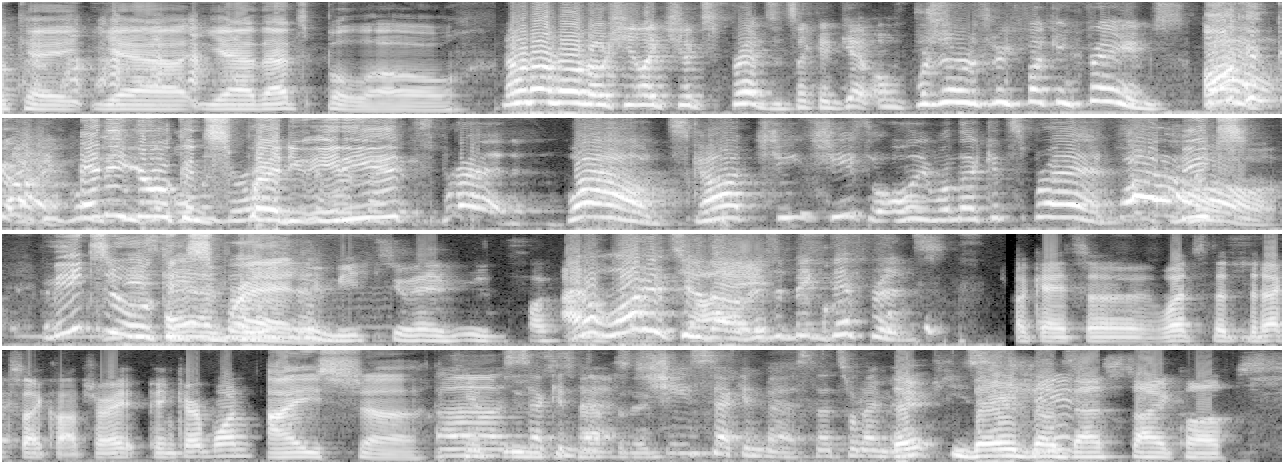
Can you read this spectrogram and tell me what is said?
Okay, yeah, yeah, that's below. No, no, no, no. She like she like spreads. It's like a get. Oh, where's there three fucking frames? Oh, Wow, can- I can't believe any girl can spread, in you the universe that idiot. Spread. Wow, Scott, she, she's the only one that can spread. Wow. Me, t- me too can I'm spread. pretty sure Me too. I, fucking- I don't want her to though. There's a big difference. Okay, so what's the the next Cyclops, right? Pink haired one. Aisha. Uh, second best. happening. She's second best. That's what I They're, meant. She's they're the She's- best Cyclops.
